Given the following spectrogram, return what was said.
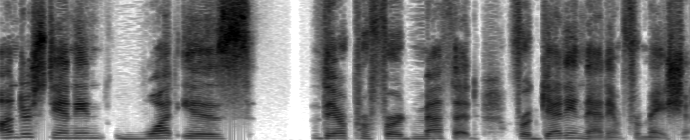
understanding what is their preferred method for getting that information.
